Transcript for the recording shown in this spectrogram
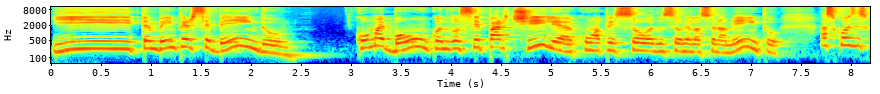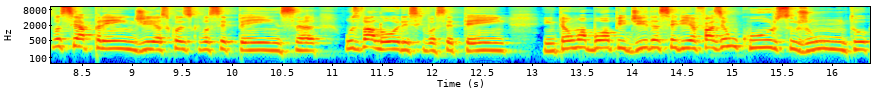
E também percebendo como é bom quando você partilha com a pessoa do seu relacionamento as coisas que você aprende, as coisas que você pensa, os valores que você tem. Então, uma boa pedida seria fazer um curso junto,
